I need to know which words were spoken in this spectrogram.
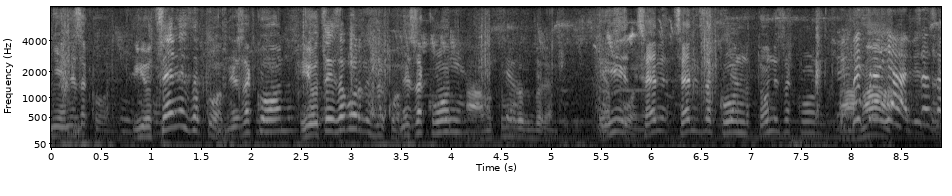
ні? Ні, незаконно. І оце незаконно? Незаконно. І оцей забор незаконний? Незаконно. А, ну то ми розберемо. І це, це незаконно, то незаконно. Быстро явится.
